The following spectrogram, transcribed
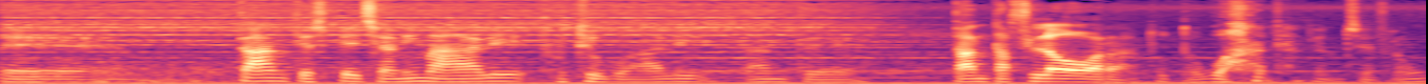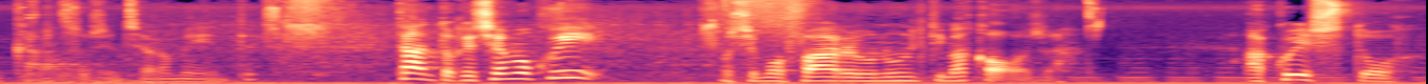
eh, tante specie animali, tutte uguali, tante, tanta flora, tutto uguale, che non c'entra un cazzo sinceramente. Tanto che siamo qui possiamo fare un'ultima cosa. A questo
